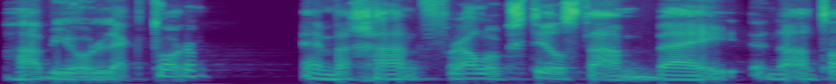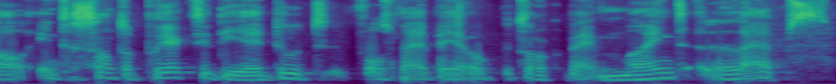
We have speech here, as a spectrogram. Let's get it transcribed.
HBO-lector. En we gaan vooral ook stilstaan bij een aantal interessante projecten die je doet. Volgens mij ben je ook betrokken bij Mind Labs.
